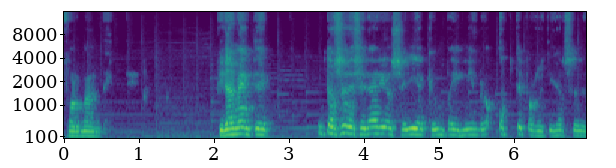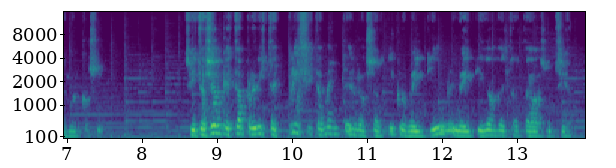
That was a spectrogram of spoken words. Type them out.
formalmente. Finalmente, un tercer escenario sería que un país miembro opte por retirarse del Mercosur, situación que está prevista explícitamente en los artículos 21 y 22 del Tratado de Asunción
